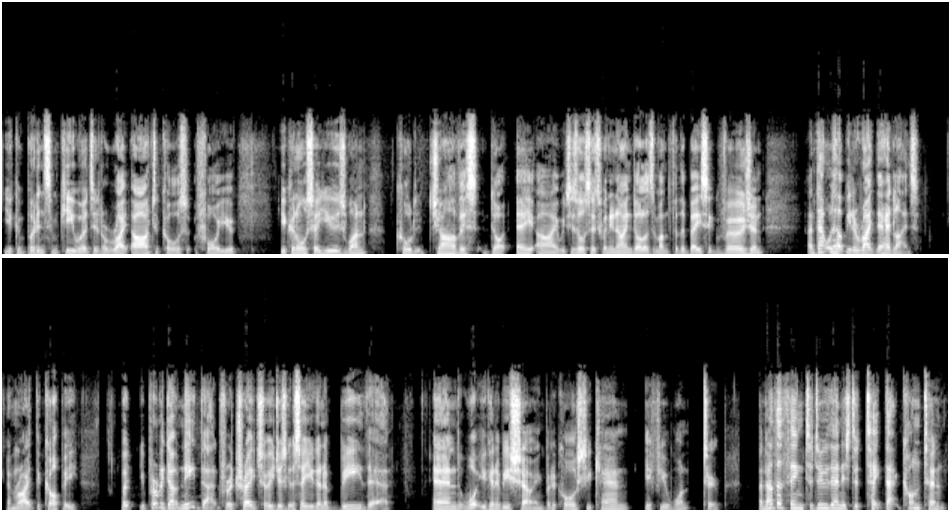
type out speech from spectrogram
you can put in some keywords, it'll write articles for you. You can also use one called Jarvis.ai, which is also $29 a month for the basic version. And that will help you to write the headlines and write the copy. But you probably don't need that for a trade show. You're just going to say you're going to be there and what you're going to be showing. But of course, you can if you want to. Another thing to do then is to take that content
